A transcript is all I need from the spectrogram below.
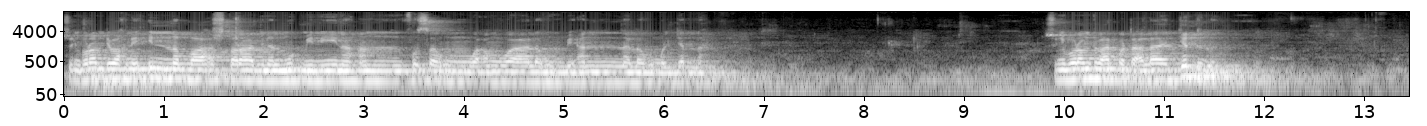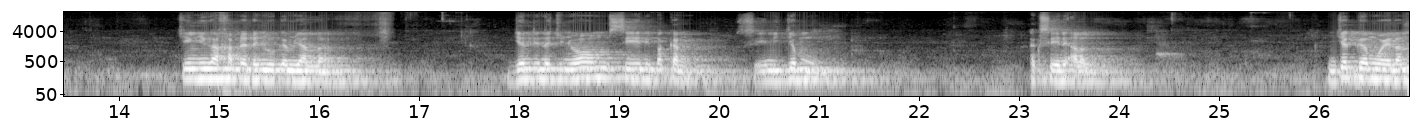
suñ boroom di wax ni inna allaha ashtara min almuminina anfusahum wa amwalahum bi anna lahum aljanna suñu boroom tabaraka wa taala jënd na ci ñi nga xam ne dañoo gëm yàlla jënd na ci ñoom seeni bakkan seeni jëmm ak seeni alal. Njëgga mooy lan?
